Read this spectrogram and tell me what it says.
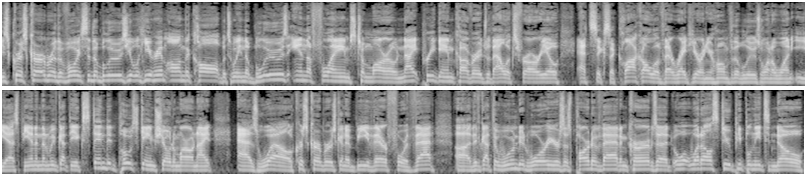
He's Chris Kerber, the voice of the Blues. You will hear him on the call between the Blues and the Flames tomorrow night. Pregame coverage with Alex Ferrario at 6 o'clock. All of that right here on your home for the Blues 101 ESPN. And then we've got the extended postgame show tomorrow night as well. Chris Kerber is going to be there for that. Uh, they've got the Wounded Warriors as part of that. And Curbs, uh, what else do people need to know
